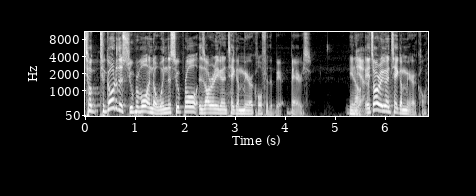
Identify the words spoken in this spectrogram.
to, to go to the Super Bowl and to win the Super Bowl is already going to take a miracle for the Bears. You know, Yeah. it's already going to take a miracle.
